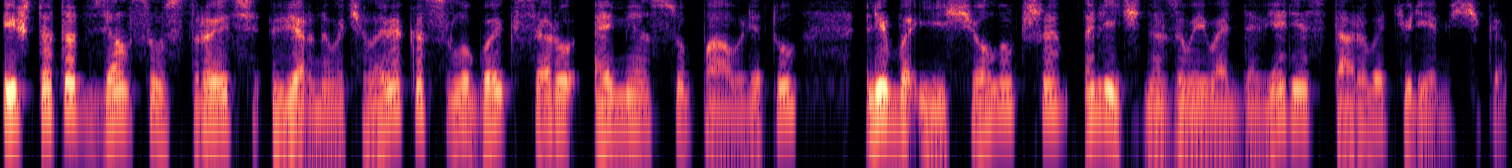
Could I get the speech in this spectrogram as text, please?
и что тот взялся устроить верного человека слугой к сэру Эмиасу Паулету, либо еще лучше лично завоевать доверие старого тюремщика.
